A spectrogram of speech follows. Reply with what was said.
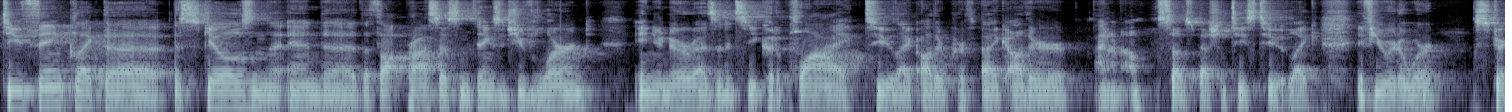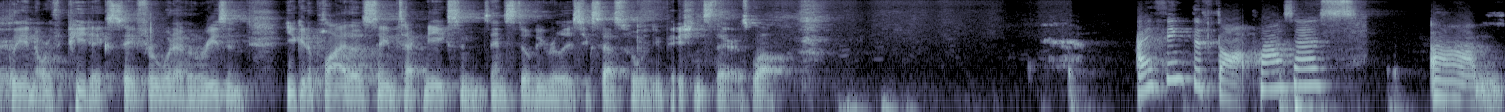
do you think like the the skills and the and the, the thought process and things that you've learned in your neuro residency could apply to like other like other I don't know subspecialties too? Like, if you were to work strictly in orthopedics, say for whatever reason, you could apply those same techniques and, and still be really successful with your patients there as well. I think the thought process um,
